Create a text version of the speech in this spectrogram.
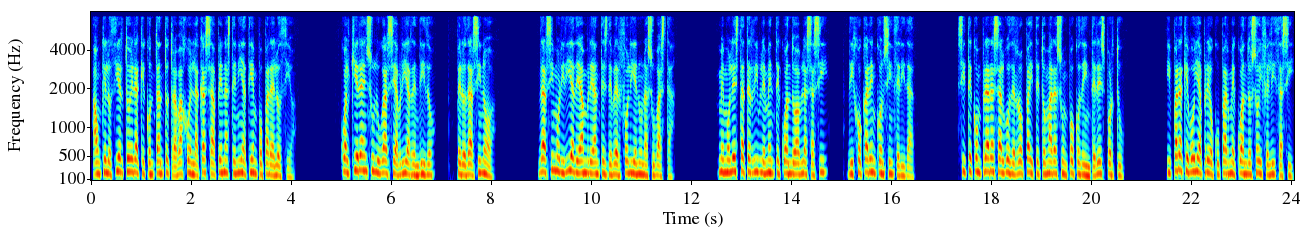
aunque lo cierto era que con tanto trabajo en la casa apenas tenía tiempo para el ocio. Cualquiera en su lugar se habría rendido, pero Darcy no. Darcy moriría de hambre antes de ver Folly en una subasta. Me molesta terriblemente cuando hablas así, dijo Karen con sinceridad. Si te compraras algo de ropa y te tomaras un poco de interés por tú. ¿Y para qué voy a preocuparme cuando soy feliz así?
